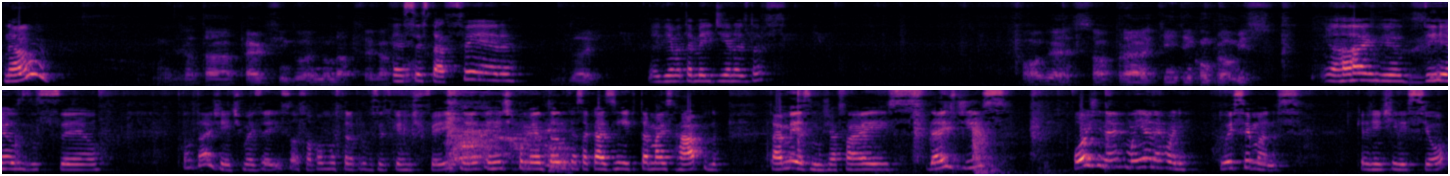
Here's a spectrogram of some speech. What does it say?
Não? Já tá perto do fim do ano, não dá pra pegar É fogo. sexta-feira. Daí, Aí viemos até meio-dia nós dois. folga é só pra quem tem compromisso. Ai, meu Deus do céu. Então tá, gente, mas é isso, ó, só pra mostrar pra vocês o que a gente fez, né? Tem gente comentando que essa casinha aqui tá mais rápido. Tá mesmo, já faz 10 dias. Hoje, né? Amanhã, né, Rony? Duas semanas que a gente iniciou.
